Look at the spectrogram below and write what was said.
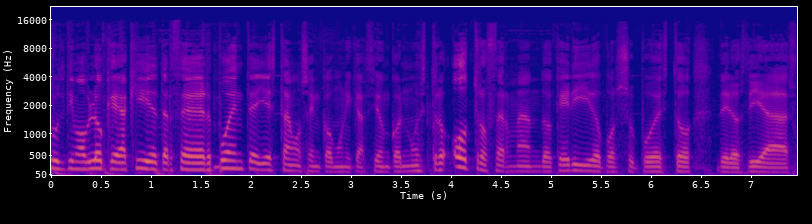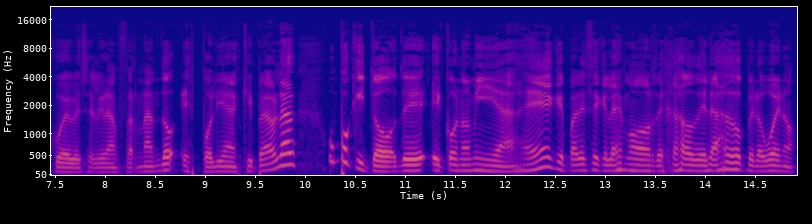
último bloque aquí de Tercer Puente y estamos en comunicación con nuestro otro Fernando, querido por supuesto de los días jueves, el gran Fernando Spoliansky, para hablar un poquito de economía, ¿eh? que parece que la hemos dejado de lado, pero bueno,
